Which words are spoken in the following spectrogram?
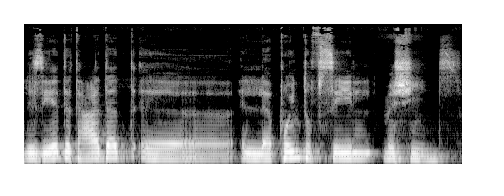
لزيادة عدد ال point of sale machines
